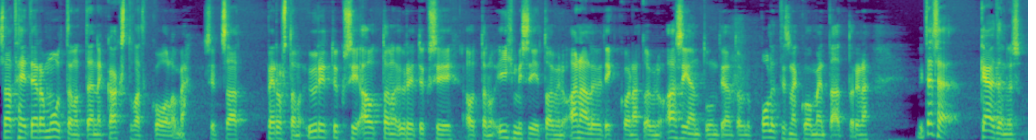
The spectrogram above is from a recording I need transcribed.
Sä oot hei Tero muuttanut tänne 2003. Sitten sä oot perustanut yrityksiä, auttanut yrityksiä, auttanut ihmisiä, toiminut analyytikkona, toiminut asiantuntijana, toiminut poliittisena kommentaattorina. Mitä sä käytännössä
